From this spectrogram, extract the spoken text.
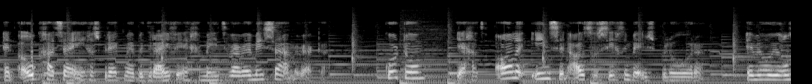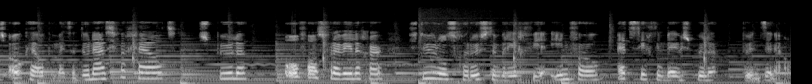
En ook gaat zij in gesprek met bedrijven en gemeenten waar wij mee samenwerken. Kortom, jij gaat alle ins en outs van Stichting Babyspullen horen. En wil je ons ook helpen met een donatie van geld, spullen of als vrijwilliger? Stuur ons gerust een bericht via info.stichtingbabyspullen.nl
